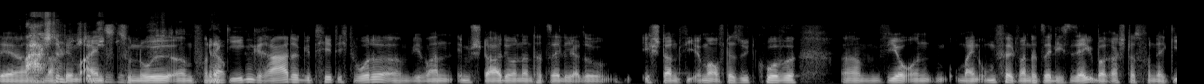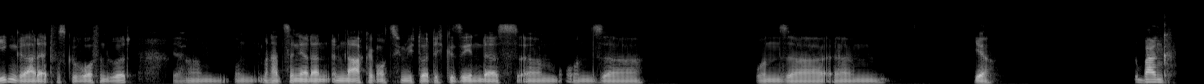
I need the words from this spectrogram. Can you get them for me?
der Ah, nach stimmt, dem stimmt, 1 stimmt, zu stimmt. 0 ähm, von der Genau. Gegengrade getätigt wurde. Ähm, wir waren im Stadion dann tatsächlich, also ich stand wie immer auf der Südkurve. Ähm, wir und mein Umfeld waren tatsächlich sehr überrascht, dass von der Gegengrade etwas geworfen wird. Ja. Ähm, und man hat es dann ja dann im Nachgang auch ziemlich deutlich gesehen, dass ähm, unser, unser, ähm, ja, Bank,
